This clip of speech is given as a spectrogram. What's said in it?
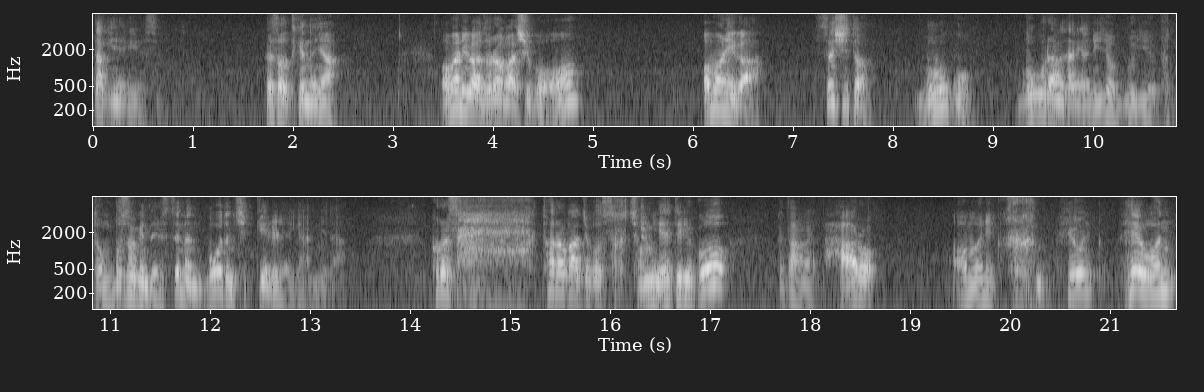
딱 이 얘기했습니다. 그래서 어떻게 했느냐. 어머니가 돌아가시고 어머니가 쓰시던 무구, 무구라는 자리가 아니죠. 무지, 보통 무속인들이 쓰는 모든 집기를 얘기합니다. 그걸 싹 털어가지고 싹 정리해드리고, 그 다음에 바로 어머니 큰 회원, 회원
